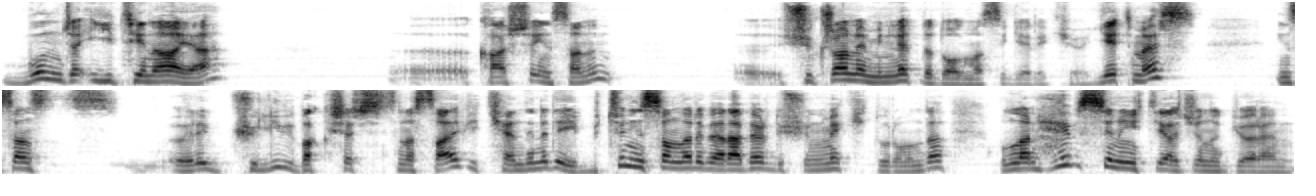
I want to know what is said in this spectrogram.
bunca itinaya e, karşı insanın e, şükran ve minnetle dolması gerekiyor. Yetmez. İnsan öyle külli bir bakış açısına sahip ki kendine değil, bütün insanları beraber düşünmek durumunda bunların hepsinin ihtiyacını gören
